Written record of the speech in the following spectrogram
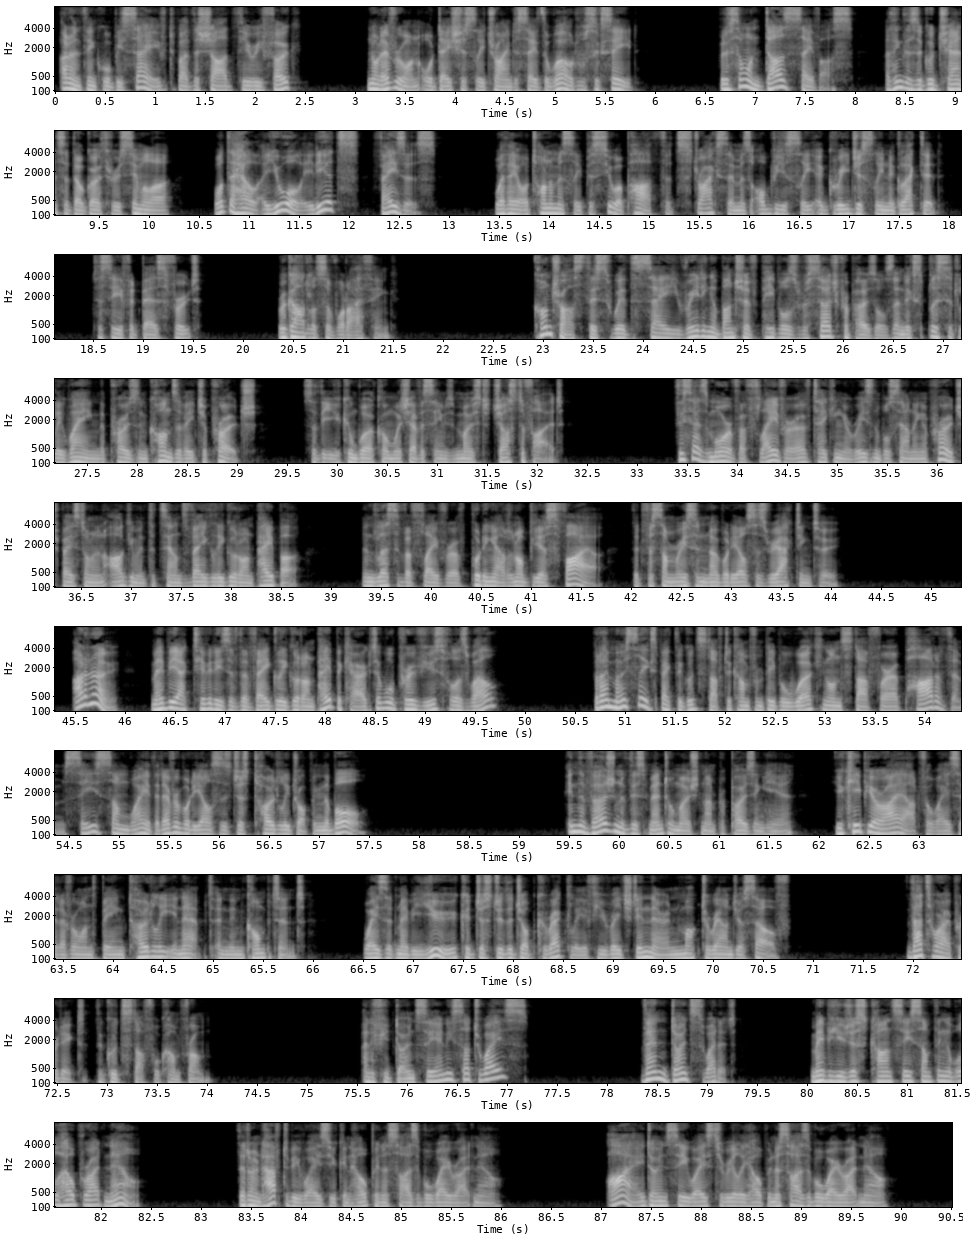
I don't think we'll be saved by the shard theory folk. Not everyone audaciously trying to save the world will succeed. But if someone does save us, I think there's a good chance that they'll go through similar, what the hell, are you all idiots? phases, where they autonomously pursue a path that strikes them as obviously egregiously neglected to see if it bears fruit, regardless of what I think. Contrast this with, say, reading a bunch of people's research proposals and explicitly weighing the pros and cons of each approach so that you can work on whichever seems most justified. This has more of a flavour of taking a reasonable sounding approach based on an argument that sounds vaguely good on paper, and less of a flavour of putting out an obvious fire that for some reason nobody else is reacting to. I don't know, maybe activities of the vaguely good on paper character will prove useful as well? But I mostly expect the good stuff to come from people working on stuff where a part of them sees some way that everybody else is just totally dropping the ball. In the version of this mental motion I'm proposing here, you keep your eye out for ways that everyone's being totally inept and incompetent, ways that maybe you could just do the job correctly if you reached in there and mucked around yourself. That's where I predict the good stuff will come from. And if you don't see any such ways, then don't sweat it. Maybe you just can't see something that will help right now. There don't have to be ways you can help in a sizable way right now. I don't see ways to really help in a sizable way right now.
